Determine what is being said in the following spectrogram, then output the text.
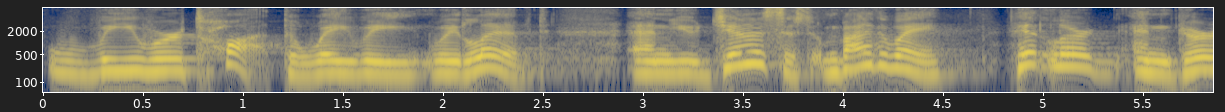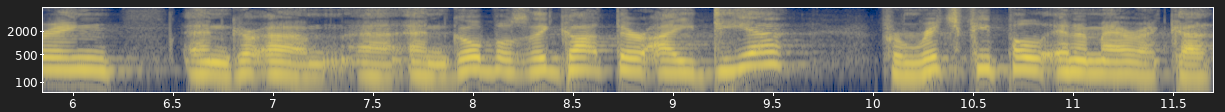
we were taught, the way we, we lived and eugenicists. And by the way, Hitler and Goering and, um, uh, and Goebbels, they got their idea from rich people in America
